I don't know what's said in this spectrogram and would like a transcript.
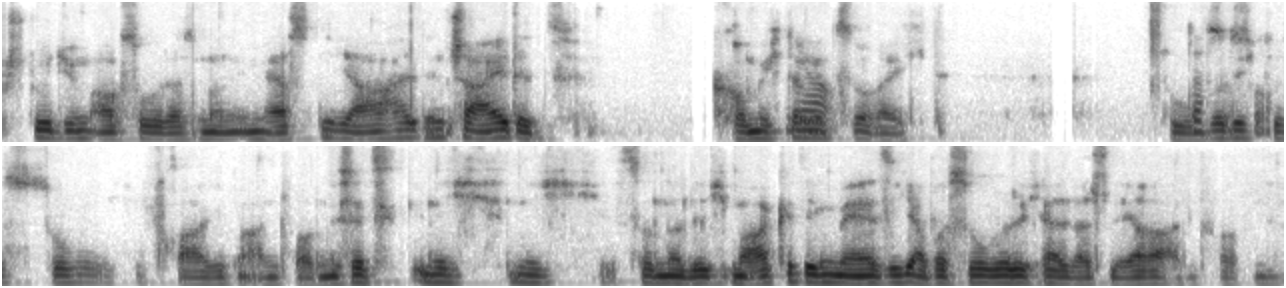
Studium auch so, dass man im ersten Jahr halt entscheidet, komme ich damit ja. zurecht. So das würde ich so. das so die Frage beantworten. Ist jetzt nicht, nicht sonderlich marketingmäßig, aber so würde ich halt als Lehrer antworten.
